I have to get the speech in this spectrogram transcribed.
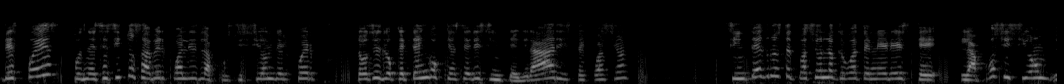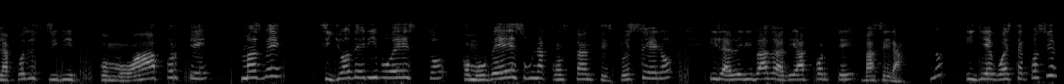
Después, pues necesito saber cuál es la posición del cuerpo. Entonces, lo que tengo que hacer es integrar esta ecuación. Si integro esta ecuación, lo que voy a tener es que la posición la puedo escribir como A por T más B. Si yo derivo esto, como B es una constante, esto es cero, y la derivada de A por T va a ser A, ¿no? Y llego a esta ecuación.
